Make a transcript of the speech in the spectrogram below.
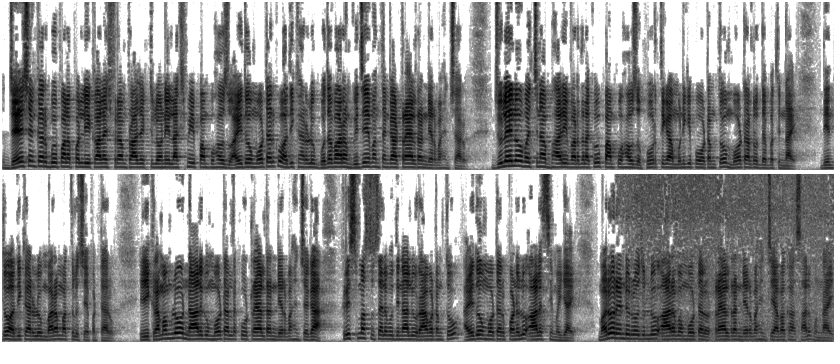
జయశంకర్ భూపాలపల్లి కాళేశ్వరం ప్రాజెక్టులోని లక్ష్మీ పంపు హౌస్ ఐదో మోటార్కు అధికారులు బుధవారం విజయవంతంగా ట్రయల్ రన్ నిర్వహించారు. జూలైలో వచ్చిన భారీ వరదలకు పంపు హౌస్ పూర్తిగా మునిగిపోవడంతో మోటార్లు దెబ్బతిన్నాయి. దీంతో అధికారులు మరమ్మతులు చేపట్టారు. ఈ క్రమంలో నాలుగు మోటార్లకు ట్రయల్ రన్ నిర్వహించగా క్రిస్మస్ సెలవు దినాలు రావడంతో ఐదో మోటార్ పనులు ఆలస్యమయ్యాయి. మరో రెండు రోజుల్లో ఆరవ మోటార్ ట్రయల్ రన్ నిర్వహించే అవకాశాలు ఉన్నాయి.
